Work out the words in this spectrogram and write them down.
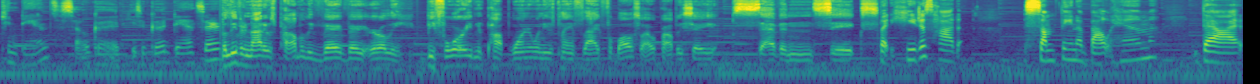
can dance so good. He's a good dancer. believe it or not it was probably very very early before even pop warner when he was playing flag football so i would probably say seven six. But he just had something about him that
